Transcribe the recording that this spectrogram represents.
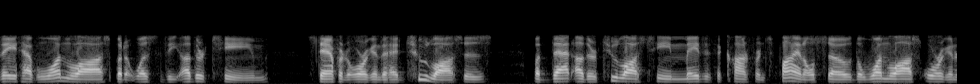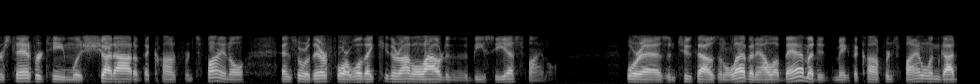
they'd have one loss, but it was the other team, Stanford, Oregon, that had two losses but that other two loss team made it to the conference final, so the one loss Oregon or Stanford team was shut out of the conference final, and so therefore, well, they they're not allowed into the BCS final. Whereas in 2011, Alabama didn't make the conference final and got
